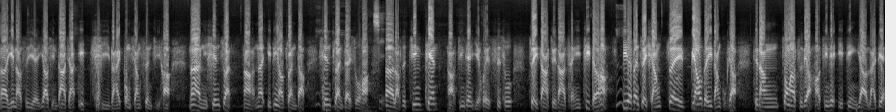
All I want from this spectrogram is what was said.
那严老师也邀请大家一起来共襄盛举哈。那你先赚啊，那一定要赚到，先赚再说哈。那，老师今天啊，今天也会试出。最大最大的诚意，记得哈，一月份最强最标的一档股票，这张重要资料，好，今天一定要来电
